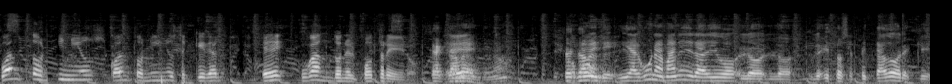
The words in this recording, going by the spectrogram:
¿Cuántos niños, cuántos niños se quedan eh, jugando en el potrero? Exactamente, ¿Eh? ¿no? Exactamente. Y de alguna manera, digo, lo- los- estos espectadores que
